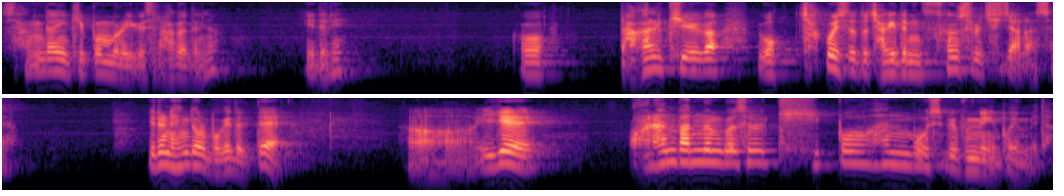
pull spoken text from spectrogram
상당히 기쁨으로 이것을 하거든요. 이들이 그 나갈 기회가 찾고 있어도 자기들은 선수를 치지 않았어요. 이런 행동을 보게 될때 어, 이게 고난 받는 것을 기뻐한 모습이 분명히 보입니다.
